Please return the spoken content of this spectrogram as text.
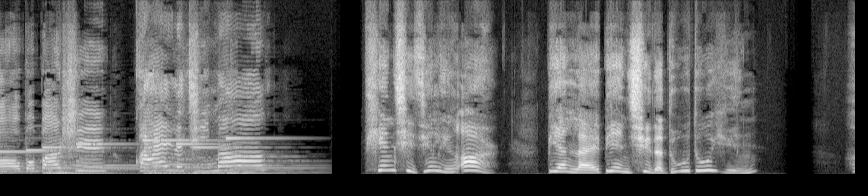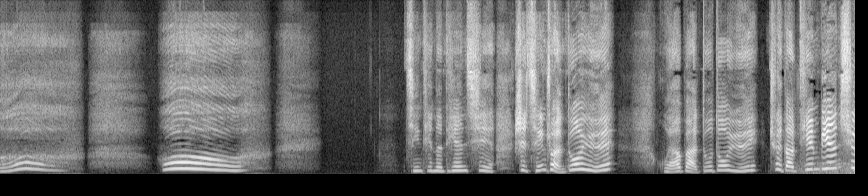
宝宝巴士快乐启蒙。天气精灵二，变来变去的嘟嘟云。哦哦，今天的天气是晴转多云，我要把嘟嘟云吹到天边去。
